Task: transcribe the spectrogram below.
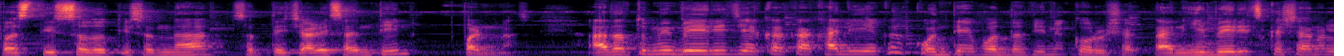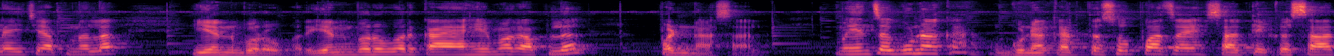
पस्तीस सदोतीस आणि दहा सत्तेचाळीस आणि तीन पन्नास. आता तुम्ही बेरीज एका खाली एक कोणत्याही पद्धतीने करू शकता. आणि ही बेरीज कशानं लिहायची आपल्याला यन बरोबर. यन बरोबर काय आहे मग आपलं? पन्नास आलं. मग यांचा गुणाकार. गुणाकार तर सोपाच आहे. सात एक सात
